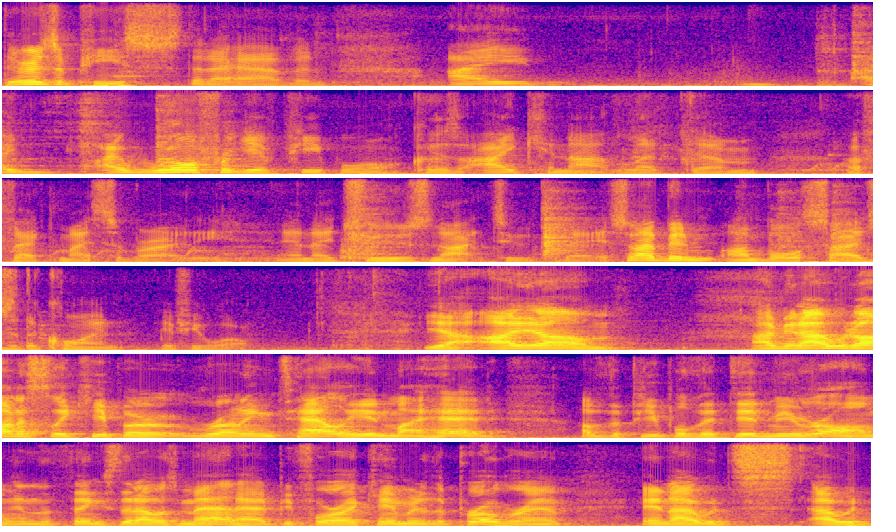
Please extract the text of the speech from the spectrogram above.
there is a piece that I have, and I. I, I will forgive people because I cannot let them affect my sobriety, and I choose not to today. So I've been on both sides of the coin, if you will. Yeah, I um, I mean, I would honestly keep a running tally in my head of the people that did me wrong and the things that I was mad at before I came into the program. And I would, I would,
